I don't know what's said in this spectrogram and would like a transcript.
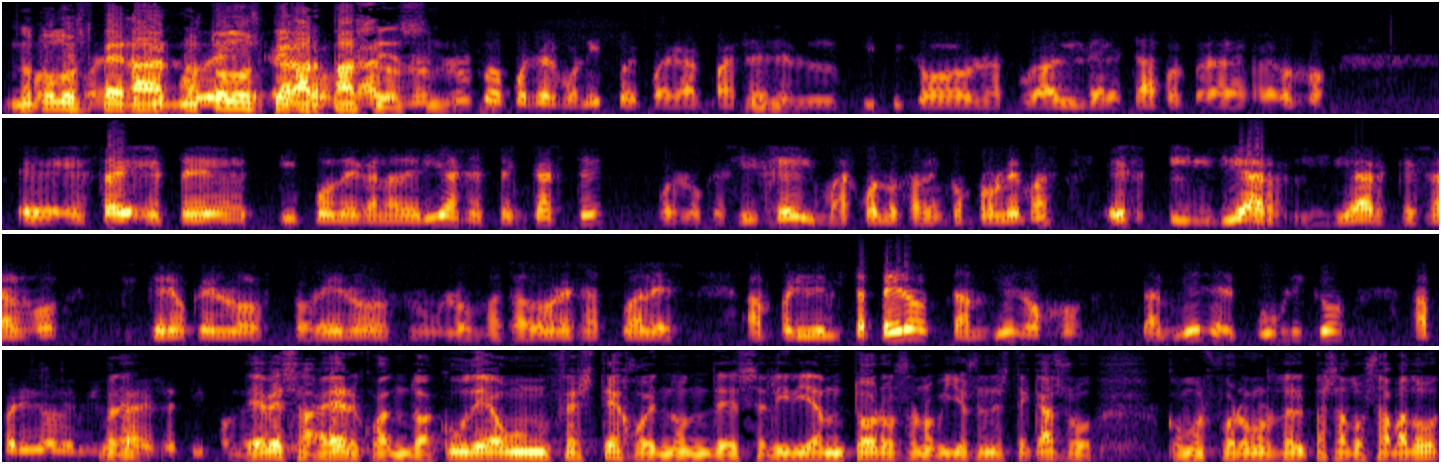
no todos pegar no todos de, pegar claro, pases claro, no, no, todo puede ser bonito y pegar pases mm. el típico natural el derechazo pero en redondo eh, este, este tipo de ganaderías este encaste pues lo que exige y más cuando salen con problemas es lidiar lidiar que es algo que creo que los toreros los matadores actuales han perdido de vista pero también ojo también el público ha perdido de vista vale. ese tipo de... Debe saber, cuando acude a un festejo en donde se lidian toros o novillos en este caso, como fueron los del pasado sábado,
